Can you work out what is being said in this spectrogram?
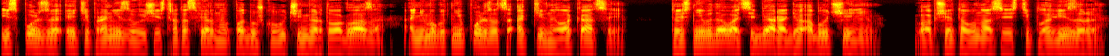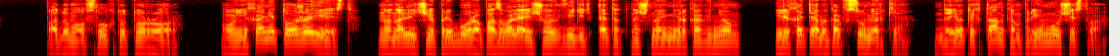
Используя эти пронизывающие стратосферную подушку лучи мертвого глаза, они могут не пользоваться активной локацией, то есть не выдавать себя радиооблучением. Вообще-то у нас есть тепловизоры, подумал вслух Туторрор. У них они тоже есть, но наличие прибора, позволяющего видеть этот ночной мир как днем, или хотя бы как в сумерке, дает их танкам преимущество.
